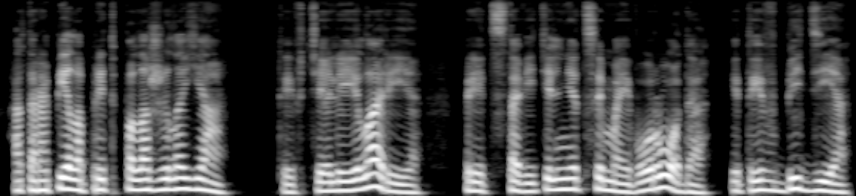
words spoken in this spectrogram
— оторопела предположила я. «Ты в теле Иларии, представительницы моего рода, и ты в беде».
